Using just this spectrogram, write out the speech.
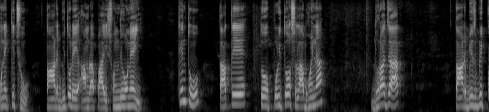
অনেক কিছু তাঁর ভিতরে আমরা পাই সন্দেহ নেই। কিন্তু তাতে তো পরিতোষ লাভ হয় না। ধরা যাক তাঁর বিষবৃক্ষ।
